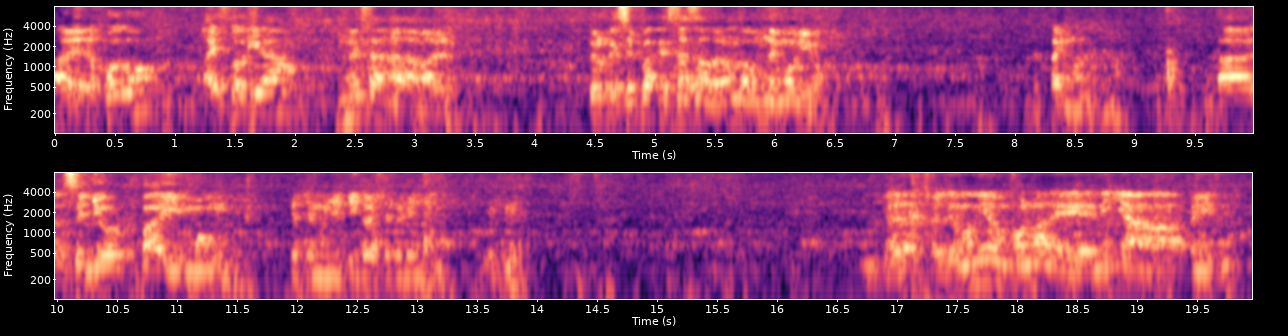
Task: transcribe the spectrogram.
A ver, el juego, la historia, no está nada mal. Pero que sepa que estás adorando a un demonio. Paimon. Al señor Paimon. Que es el muñequito ese pequeño, ¿no? El, el demonio en forma de niña feliz, ¿no?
